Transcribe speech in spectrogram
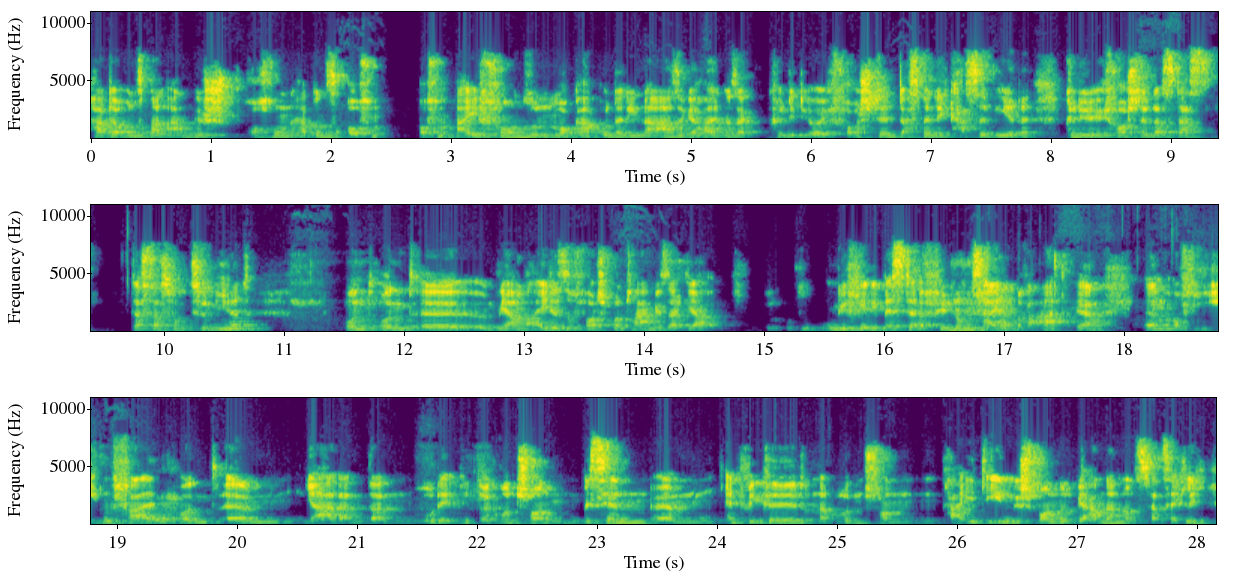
hat er uns mal angesprochen und hat uns auf auf dem iPhone so ein Mockup unter die Nase gehalten und sagt, könntet ihr euch vorstellen, dass wenn eine Kasse wäre, könntet ihr euch vorstellen, dass das dass das funktioniert. Und, und, äh, wir haben beide sofort spontan gesagt, ja, ungefähr die beste Erfindung seit dem Rad, ja, ähm, auf jeden Fall. Und ähm, ja, dann, dann wurde im Hintergrund schon ein bisschen ähm, entwickelt und da wurden schon ein paar Ideen gesponnen und wir haben dann uns tatsächlich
